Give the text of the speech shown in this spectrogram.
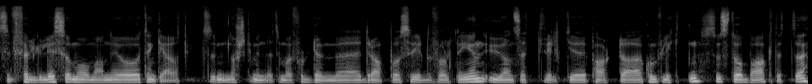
Selvfølgelig så må man jo tenke at norske myndigheter må fordømme drap på sivilbefolkningen, uansett hvilken part av konflikten som står bak dette.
